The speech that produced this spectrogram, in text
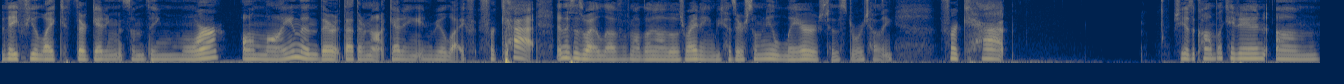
they feel like they're getting something more online than they're that they're not getting in real life. For Kat and this is why I love Maldonado's writing because there's so many layers to the storytelling. For Kat she has a complicated um,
